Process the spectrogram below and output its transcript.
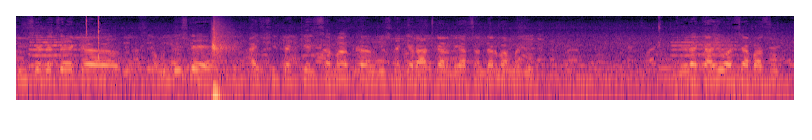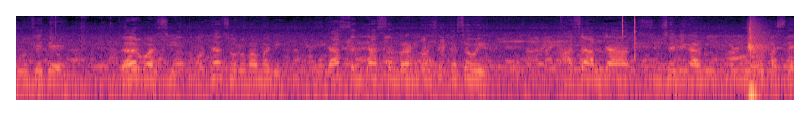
शिवसेनेचं एक उद्दिष्ट आहे. ऐंशी टक्के समाजकारण वीस टक्के राजकारण या संदर्भामध्ये. गेल्या काही वर्षापासून पुरुष येथे दरवर्षी मोठ्या स्वरूपामध्ये जास्तीत जास्त ब्लड डोनेशन कसं होईल असं आमच्या शिवसैनिकांकडून होत असते.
